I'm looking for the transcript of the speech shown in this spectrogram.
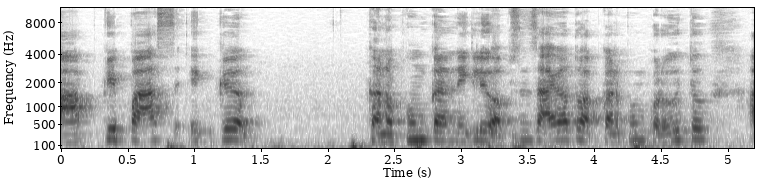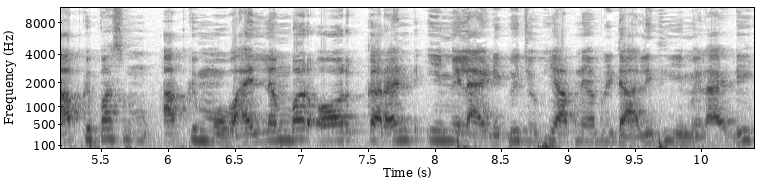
आपके पास एक कन्फर्म करने के लिए ऑप्शन आएगा तो आप कन्फर्म करोगे। तो आपके पास आपके मोबाइल नंबर और करंट ईमेल आईडी पे, जो कि आपने अभी डाली थी ईमेल आईडी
